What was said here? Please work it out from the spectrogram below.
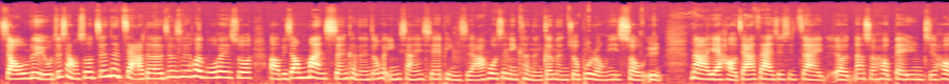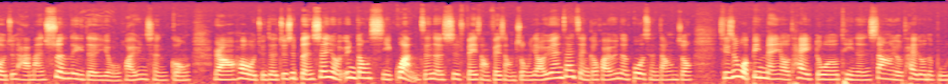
焦虑，我就想说，真的假的？就是会不会说，呃，比较慢生，可能都会影响一些品质啊，或是你可能根本就不容易受孕。那也好，加在就是在呃那时候备孕之后，就还蛮顺利的，有怀孕成功。然后我觉得就是本身有运动习惯，真的是非常非常重要，因为在整个怀孕的过程当中，其实我并没有太多体能上有太多的不。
